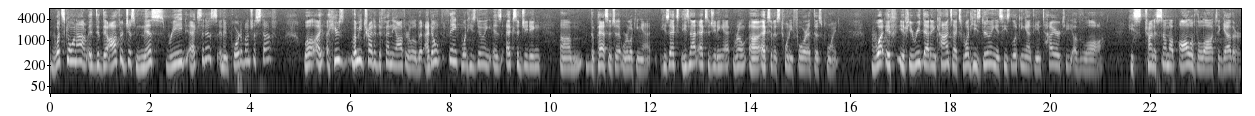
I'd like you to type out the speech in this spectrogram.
what's going on? Did the author just misread Exodus and import a bunch of stuff? Well, I, here's let me try to defend the author a little bit. I don't think what he's doing is exegeting um, the passage that we're looking at. He's ex, he's not exegeting uh, Exodus 24 at this point. What if if you read that in context? What he's doing is he's looking at the entirety of the law. He's trying to sum up all of the law together.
